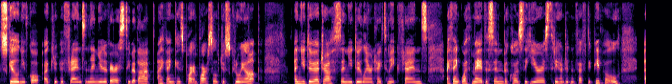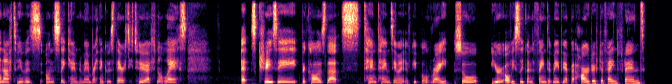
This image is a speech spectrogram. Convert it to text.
school and you've got a group of friends and then university, but that I think is part and parcel of just growing up. and you do adjust and you do learn how to make friends. I think with medicine, because the year is 350 people, anatomy was honestly, can't remember, I think it was 32, if not less. It's crazy because that's 10 times the amount of people, right? So you're obviously going to find it maybe a bit harder to find friends.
